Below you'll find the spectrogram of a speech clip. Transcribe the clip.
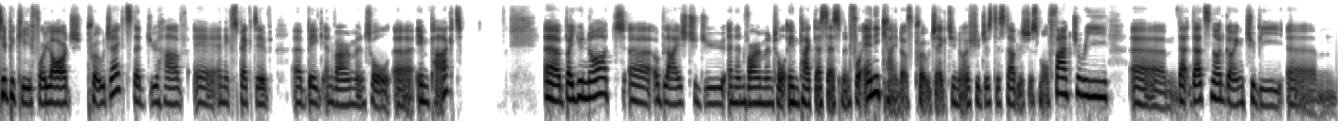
typically for large projects that do have a, an expected uh, big environmental uh, impact. Uh, but you're not uh, obliged to do an environmental impact assessment for any kind of project. You know, if you just establish a small factory, um, that that's not going to be um,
